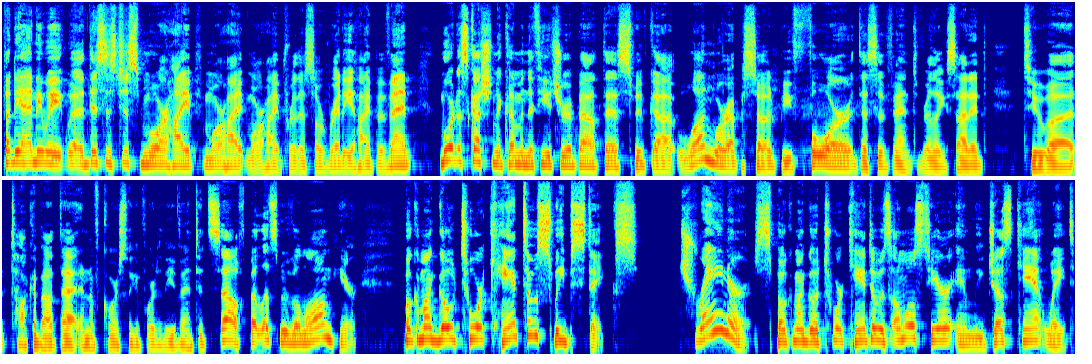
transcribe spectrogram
But yeah, anyway, uh, this is just more hype, more hype, more hype for this already hype event. More discussion to come in the future about this. We've got one more episode before this event. Really excited to uh, talk about that, and of course, looking forward to the event itself. But let's move along here. Pokemon Go Tour Kanto sweepstakes. Trainers. Pokemon Go Tour Kanto is almost here, and we just can't wait.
